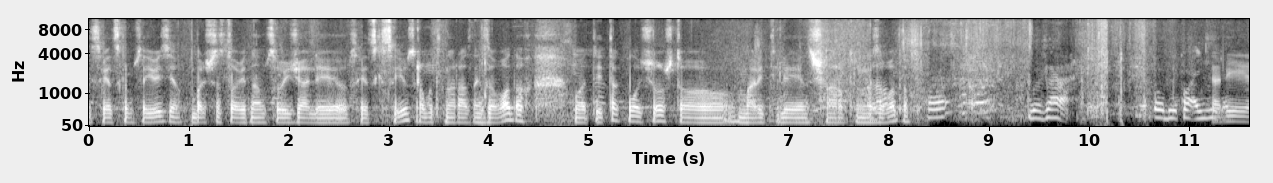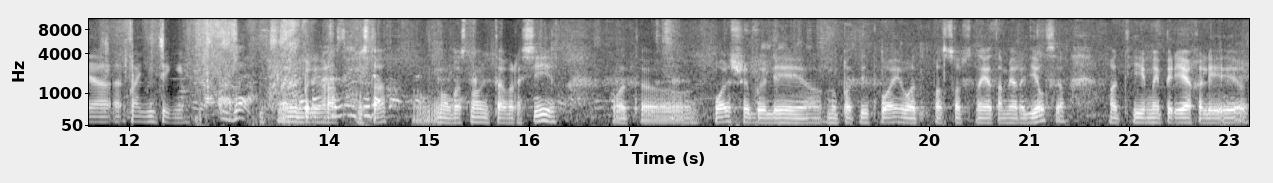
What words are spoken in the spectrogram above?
в Советском Союзе. Большинство вьетнамцев уезжали в Советский Союз, работали на разных заводах. Вот. И так получилось, что мои родители начали работать на заводах. Они ra Они были в разных местах, ну, в основном это в России. Вот, э, в Польше были, ну, под Литвой, вот, собственно, я там и родился. Вот, и мы переехали,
